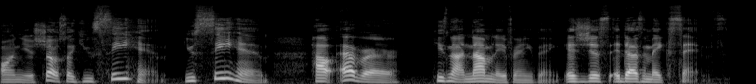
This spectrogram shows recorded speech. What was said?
on your show. So you see him. You see him. However, he's not nominated for anything. It's just it doesn't make sense.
